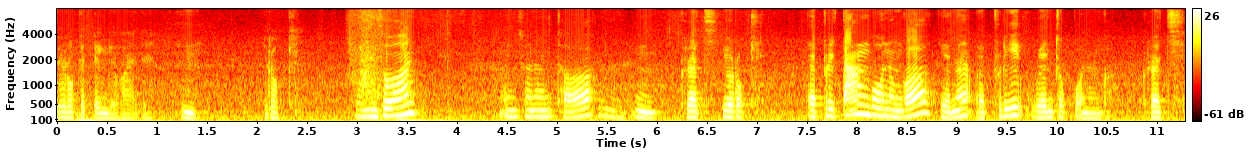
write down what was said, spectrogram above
요렇게 당겨가야 돼. 응. 이렇게. 왼손. 왼손은 더. 응. 그렇지. 요렇게. 애플이 땅 보는 거. 얘는 애플이 왼쪽 보는 거. 그렇지.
